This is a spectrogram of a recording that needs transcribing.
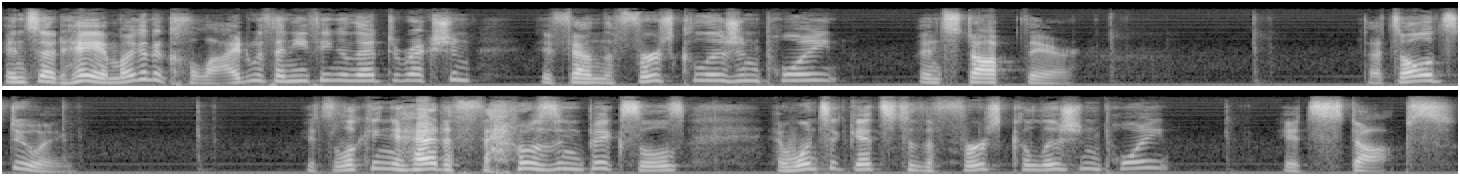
and said, Hey, am I going to collide with anything in that direction? It found the first collision point and stopped there. That's all it's doing. It's looking ahead a thousand pixels, and once it gets to the first collision point, it stops.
